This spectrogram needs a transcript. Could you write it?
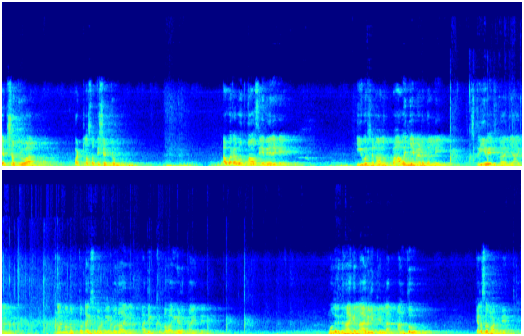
ಯಕ್ಷಧ್ರುವ ಪಟ್ಲ ಸತೀಶೆಟ್ಟರು ಅವರ ಒತ್ತಾಸೆಯ ಮೇರೆಗೆ ಈ ವರ್ಷ ನಾನು ಪಾವಂಜೆ ಮೇಳದಲ್ಲಿ ಸ್ತ್ರೀವೇಷಧಾರಿಯಾಗಿ ನನ್ನನ್ನು ತೊಡಗಿಸಿಕೊಟ್ಟು ಎಂಬುದಾಗಿ ಅಧಿಕೃತವಾಗಿ ಹೇಳುತ್ತಾ ಇದ್ದೇನೆ. ಮೊದಲಿನ ಹಾಗೆಲ್ಲ ಆಗಲಿಕ್ಕಿಲ್ಲ, ಅಂತೂ ಕೆಲಸ ಮಾಡ್ತೇನೆ.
